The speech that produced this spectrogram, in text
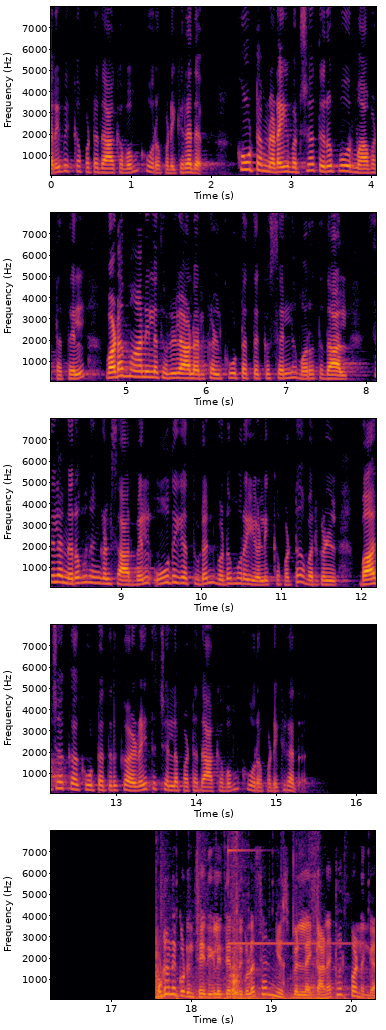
அறிவிக்கப்பட்டதாகவும் கூறப்படுகிறது. கூட்டம் நடைபெற்ற திருப்பூர் மாவட்டத்தில் வடமாநில தொழிலாளர்கள் கூட்டத்துக்கு செல்ல மறுத்ததால் சில நிறுவனங்கள் சார்பில் ஊதியத்துடன் விடுமுறை அளிக்கப்பட்டு அவர்கள் பாஜக கூட்டத்திற்கு அழைத்துச் செல்லப்பட்டதாகவும் கூறப்படுகிறது. உடனுக்குடன் செய்திகளை தெரிந்து கொள்ள சன் நியூஸ் பெல் கிளிக் பண்ணுங்க.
